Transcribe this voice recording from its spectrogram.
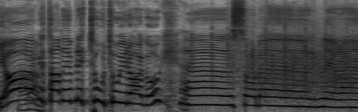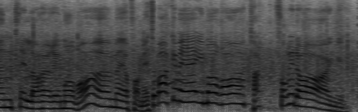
Ja, gutter, det blitt 2-2 i dag òg. Så det blir en thriller her i morgen. Vi får meg tilbake med i morgen. Takk for i dag.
